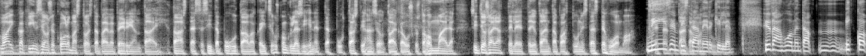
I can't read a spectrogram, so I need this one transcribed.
vaikkakin se on se 13. päivä perjantai. Ja taas tässä siitä puhutaan, vaikka itse uskon kyllä siihen, että puhtaastihan se on taikauskosta hommaa. Ja sitten jos ajattelee, että jotain tapahtuu, niin sitä sitten huomaa. Niin, sen pistää tapahtuu. merkille. Hyvää huomenta. Mikko,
